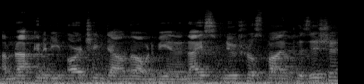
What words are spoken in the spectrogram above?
I'm not gonna be arching down low. I'm gonna be in a nice neutral spine position.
